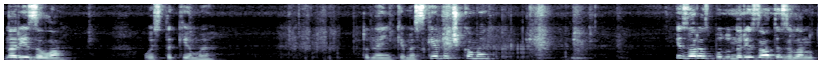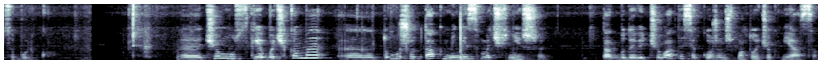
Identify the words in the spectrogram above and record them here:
нарізала ось такими тоненькими скибочками. І зараз буду нарізати зелену цибульку. Е, Чому скибочками? Е, Тому що так мені смачніше. Так буде відчуватися кожен шматочок м'яса.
